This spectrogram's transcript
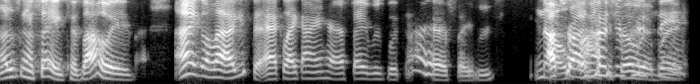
I was gonna say because I always I ain't gonna lie, I used to act like I ain't have favors, but I had favorites. No, I try not to show it, but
